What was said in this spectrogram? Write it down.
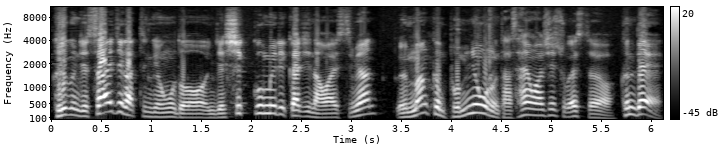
그리고 이제 사이즈 같은 경우도 이제 19mm까지 나와 있으면 웬만큼 범용으로는 다 사용하실 수가 있어요. 근데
